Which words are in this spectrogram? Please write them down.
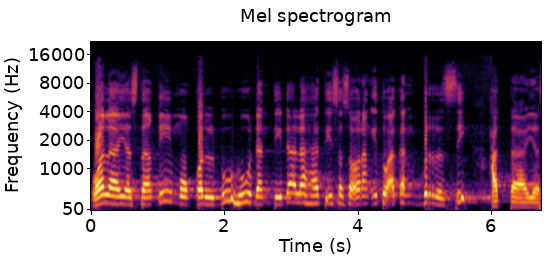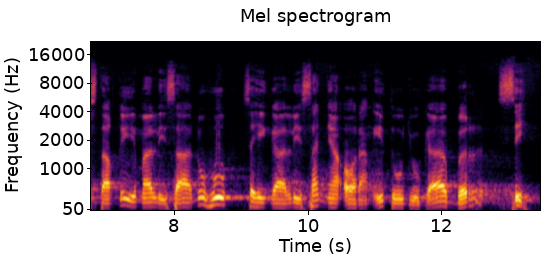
Wala yastaqimu qalbuhu dan tidaklah hati seseorang itu akan bersih hatta yastaqima lisanuhu sehingga lisannya orang itu juga bersih.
